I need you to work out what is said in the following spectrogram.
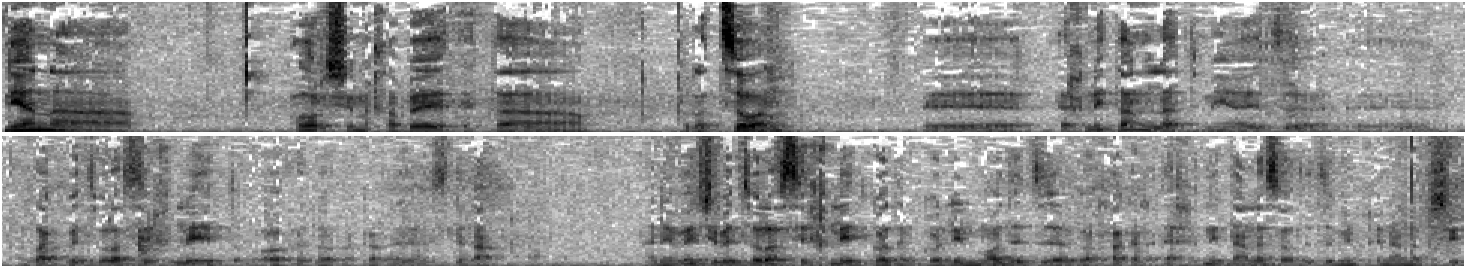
עניין האור שמכבה את הרצון, אה, איך ניתן להטמיע את זה? אה, רק בצורה שכלית? או, לא, אה, סליחה. אני מבין שבצורה שכלית, קודם כל, ללמוד את זה, ואחר כך איך ניתן לעשות את זה מבחינה נפשית.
